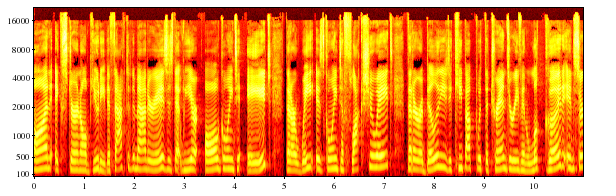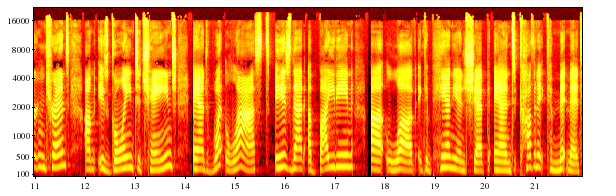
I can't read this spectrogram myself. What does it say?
on external beauty. The fact of the matter is is that we are all going to age, that our weight is going to fluctuate, that our ability to keep up with the trends or even look good in certain trends um, is going to change. And what lasts is that abiding uh, love and companionship and covenant commitment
